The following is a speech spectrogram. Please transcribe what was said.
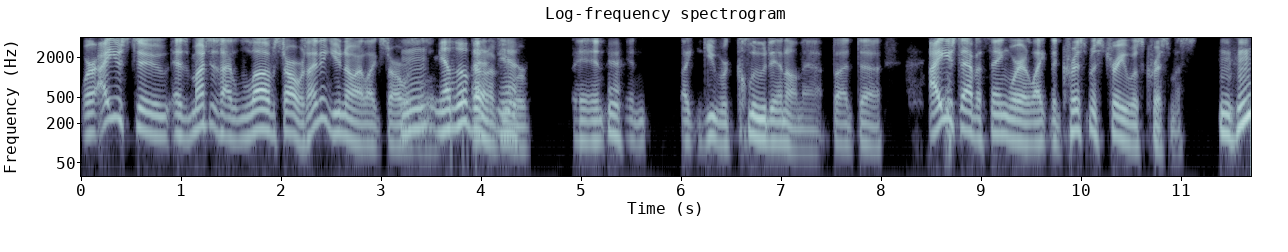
where I used to, as much as I love Star Wars, I think you know I like Star Wars a Mm, little yeah, a little bit. I don't know if yeah. you were in, Yeah. in like you were clued in on that, but uh I used to have a thing where like the Christmas tree was Christmas. Mm-hmm.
